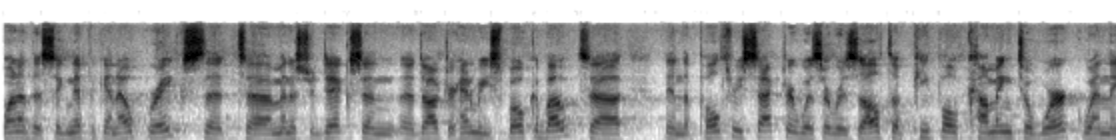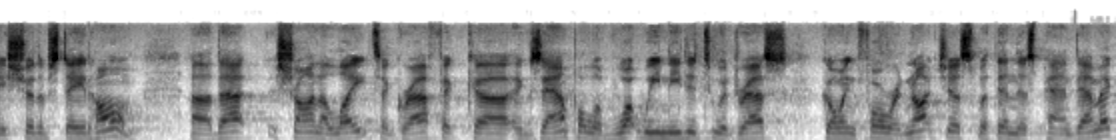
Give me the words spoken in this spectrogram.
One of the significant outbreaks that uh, Minister Dix and uh, Dr. Henry spoke about uh, in the poultry sector was a result of people coming to work when they should have stayed home. Uh, that shone a light, a graphic uh, example of what we needed to address going forward, not just within this pandemic,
